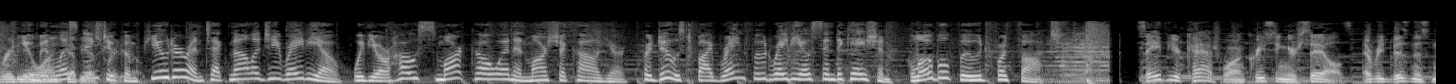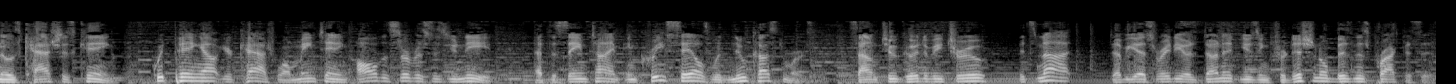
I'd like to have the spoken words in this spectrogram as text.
Radio You've been on listening WS to Radio. Computer and Technology Radio with your hosts Mark Cohen and Marsha Collier. Produced by Brain Food Radio Syndication. Global food for thought. Save your cash while increasing your sales. Every business knows cash is king. Quit paying out your cash while maintaining all the services you need. At the same time, increase sales with new customers. Sound too good to be true? It's not. WS Radio has done it using traditional business practices.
